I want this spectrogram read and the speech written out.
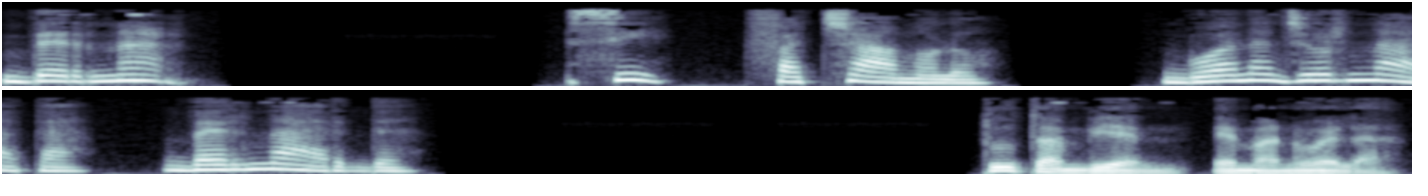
Bernard. Sì, facciamolo. Buona giornata, Bernard. Tú también, Emanuela.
